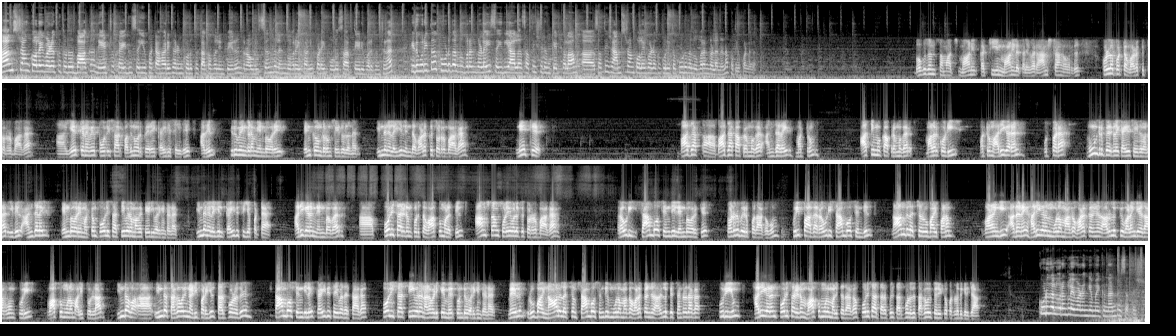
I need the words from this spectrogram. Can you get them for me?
Armstrong கொலை வழக்கு தொடர்பாக நேற்று கைது செய்யப்பட்ட ஹரிஹரன் கொடுத்த தகவலின் பேரில் ரவுடி செந்தில் என்பவரை தனிப்படை போலீசார் தேடி வருகின்றனர். இதுகுறித்த கூடுதல் விவரங்களை செய்தியாளர் சதீஷிடம் கேட்கலாம். சதீஷ் ஆம்ஸ்டாங் கொலை வழக்கு குறித்த கூடுதல் விவரங்கள் என்னென்ன? பதிவு பண்ணுங்க. பகுஜன் சமாஜ் மாநில கட்சியின் மாநில தலைவர் ஆம்ஸ்டாங் அவர்கள் கொல்லப்பட்ட வழக்கு தொடர்பாக ஆஹ், ஏற்கனவே போலீசார் பதினோரு பேரை கைது செய்து அதில் திருவேங்கடம் என்பவரை என்கவுண்டரும் செய்துள்ளனர். இந்த நிலையில் இந்த வழக்கு தொடர்பாக நேற்று பாஜக பாஜக பிரமுகர் அஞ்சலை மற்றும் அதிமுக பிரமுகர் மலர்கொடி மற்றும் ஹரிகரன் உட்பட மூன்று பேர்களை கைது செய்துள்ளனர். இதில் அஞ்சலை என்பவரை மட்டும் போலீசார் தீவிரமாக தேடி வருகின்றனர். இந்த நிலையில் கைது செய்யப்பட்ட ஹரிகரன் என்பவர் ஆஹ், போலீசாரிடம் கொடுத்த வாக்குமூலத்தில் ஆம்ஸ்டாங் கொலை வழக்கு தொடர்பாக ரவுடி சாம்போ செந்தில் என்பவருக்கு தொடர்பு இருப்பதாகவும் குறிப்பாக ரவுடி சாம்போ செந்தில் நான்கு லட்சம் ரூபாய் பணம் வழங்கி அதனை ஹரிகரன் மூலமாக வழக்கறிஞர் அருளுக்கு வழங்கியதாகவும் கூறி வாக்குமூலம் அளித்துள்ளார். இந்த இந்த தகவலின் அடிப்படையில் தற்பொழுது சாம்போ செந்திலை கைது செய்வதற்காக போலீசார் தீவிர நடவடிக்கை மேற்கொண்டு வருகின்றனர். மேலும் ரூபாய் நாலு லட்சம் சாம்போ செந்தில் மூலமாக வழக்கறிஞர் அருளுக்கு சென்றதாக கூறியும் ஹரிகரன் போலீசாரிடம் வாக்குமூலம் அளித்ததாக போலீசார் தரப்பில் தற்பொழுது தகவல் தெரிவிக்கப்பட்டுள்ளது கிரிஜா. கூடுதல் விவரங்களை வழங்கியமைக்கு நன்றி சதீஷ்.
